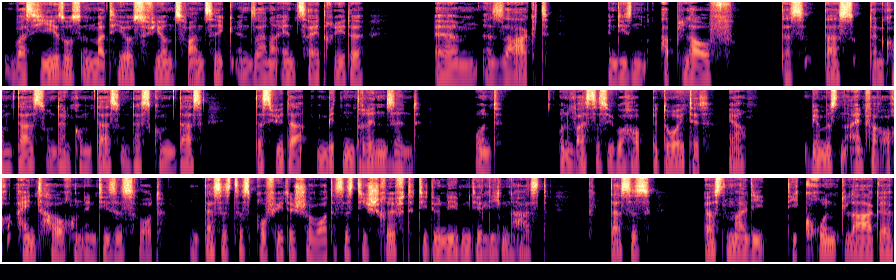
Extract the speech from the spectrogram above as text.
was Jesus in Matthäus 24 in seiner Endzeitrede ähm, sagt, in diesem Ablauf, dass das, dann kommt das und dann kommt das und das kommt das, dass wir da mittendrin sind und, und was das überhaupt bedeutet, ja. Wir müssen einfach auch eintauchen in dieses Wort. Und das ist das prophetische Wort. Das ist die Schrift, die du neben dir liegen hast. Das ist erstmal die, die Grundlage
